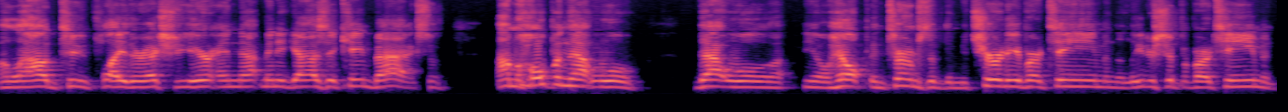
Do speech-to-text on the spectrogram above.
allowed to play their extra year and that many guys that came back. So I'm hoping that will that will you know help in terms of the maturity of our team and the leadership of our team and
